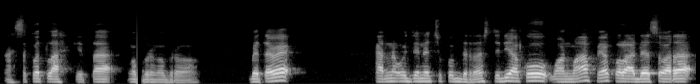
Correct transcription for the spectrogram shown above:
Nah, sekutlah kita ngobrol-ngobrol. BTW, karena hujannya cukup deras, jadi aku mohon maaf ya kalau ada suara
